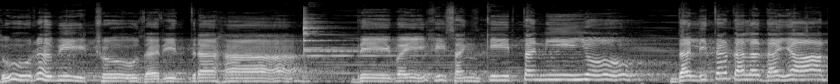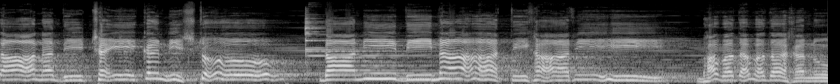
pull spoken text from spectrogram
दूरवीक्षो दरिद्रः। देवैः सङ्कीर्तनीयो दलितदलदयादानदीक्षैकनिष्ठो। दानी दीनातिहारी भवदवदहनो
